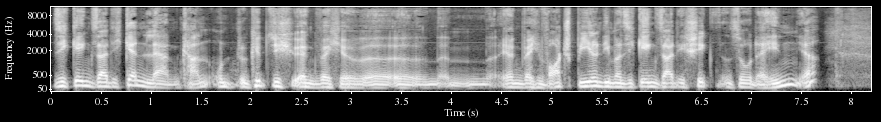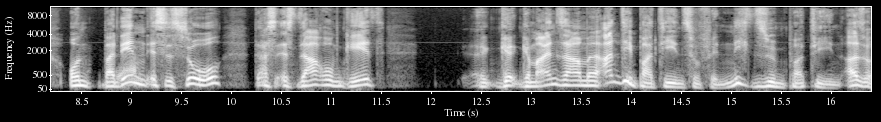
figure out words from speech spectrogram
sich gegenseitig kennenlernen kann und gibt sich irgendwelche, äh, äh, irgendwelchen Wortspielen, die man sich gegenseitig schickt und so dahin hin, ja. Und bei ja. denen ist es so, dass es darum geht, äh, gemeinsame Antipathien zu finden, nicht Sympathien. Also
